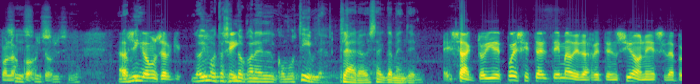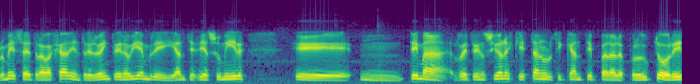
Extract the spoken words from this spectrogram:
con los Sí, costos. sí, sí. Lo Así que mismo- vamos a ver que- Lo mismo está Sí. haciendo con el combustible. Claro, exactamente. Exacto, y después está el tema de las retenciones, la promesa de trabajar entre el 20 de noviembre y antes de asumir, eh, mm, tema retenciones que es tan urticante para los productores,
